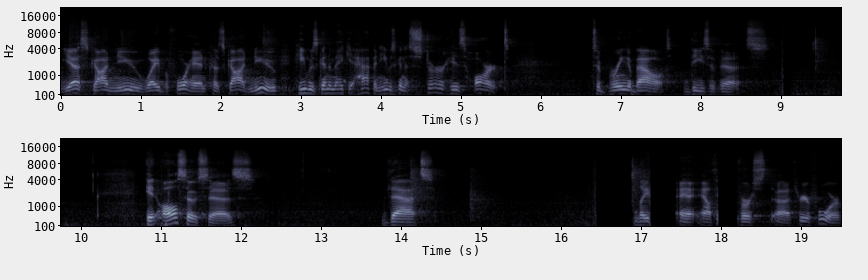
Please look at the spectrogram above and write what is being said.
Yes, God knew way beforehand because God knew he was going to make it happen. He was going to stir his heart to bring about these events. It also says that later, I think verse uh, 3 or 4,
